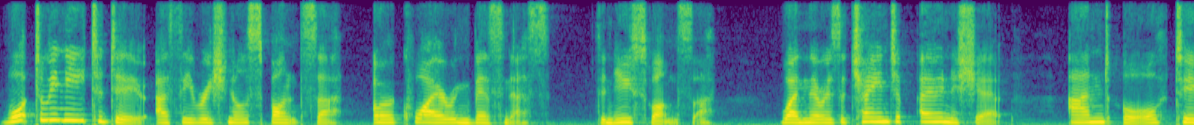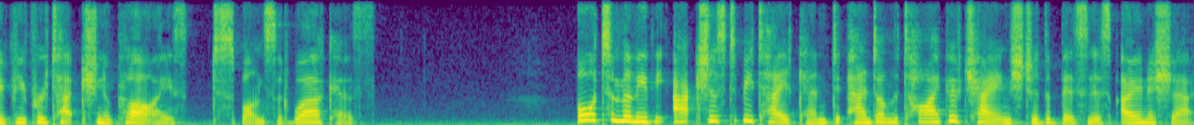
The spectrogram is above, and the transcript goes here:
What do we need to do as the original sponsor or acquiring business, the new sponsor, when there is a change of ownership and or TUPE protection applies to sponsored workers? Ultimately, the actions to be taken depend on the type of change to the business ownership.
